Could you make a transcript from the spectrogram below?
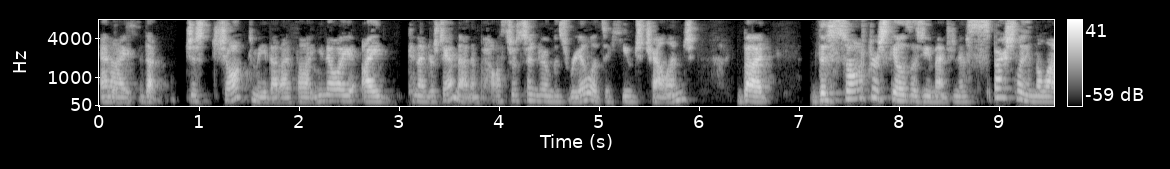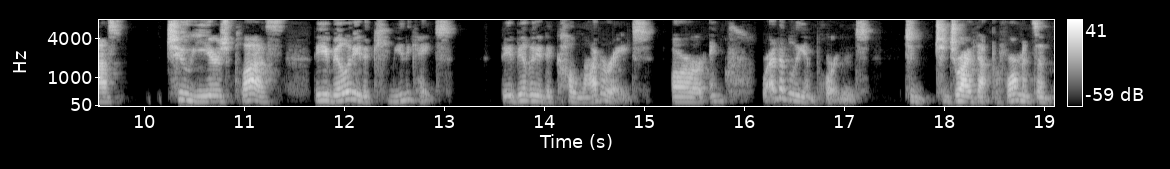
and i that just shocked me that i thought you know I, I can understand that imposter syndrome is real it's a huge challenge but the softer skills as you mentioned especially in the last two years plus the ability to communicate the ability to collaborate are incredibly important to, to drive that performance of,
